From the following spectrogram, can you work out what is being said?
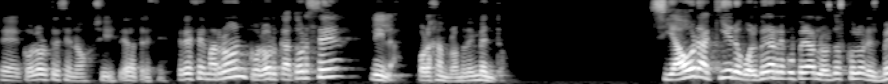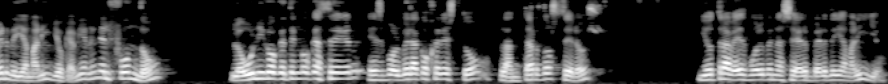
eh, color 13 no, sí, era 13. 13 marrón, color 14, lila, por ejemplo, me lo invento. Si ahora quiero volver a recuperar los dos colores verde y amarillo que habían en el fondo, lo único que tengo que hacer es volver a coger esto, plantar dos ceros, y otra vez vuelven a ser verde y amarillo.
